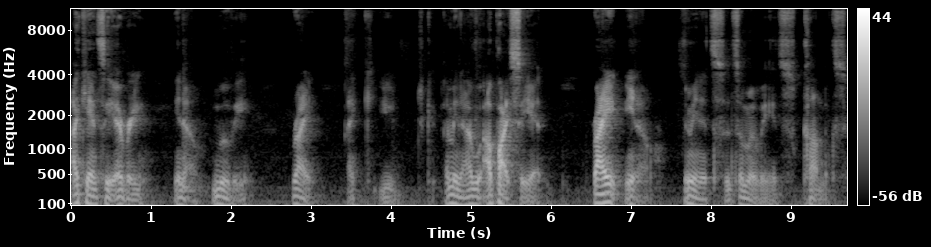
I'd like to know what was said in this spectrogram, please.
I can't see every, you know, movie, right? Like you, I mean, I, will probably see it, right? You know, I mean, it's it's a movie. It's comics.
